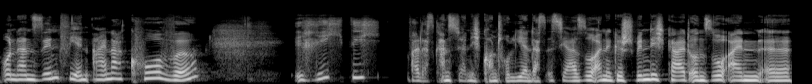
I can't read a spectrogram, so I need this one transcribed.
Und dann sind wir in einer Kurve richtig weil das kannst du ja nicht kontrollieren. Das ist ja so eine Geschwindigkeit und so ein äh,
